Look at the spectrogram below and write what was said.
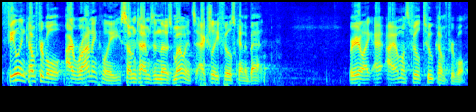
feeling comfortable, ironically, sometimes in those moments actually feels kind of bad. Where you're like, I, I almost feel too comfortable.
